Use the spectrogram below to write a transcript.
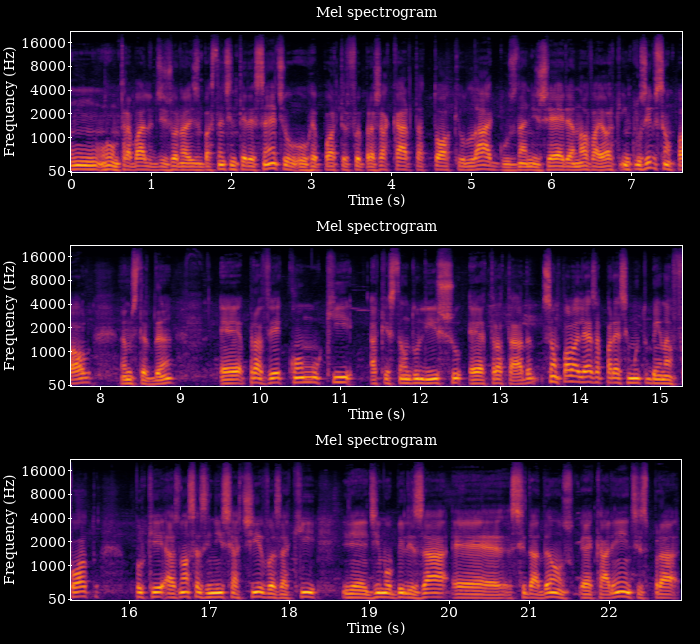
um, um, trabalho de jornalismo bastante interessante. O, o repórter foi para Jacarta, Tóquio, Lagos, na Nigéria, Nova York, inclusive São Paulo, Amsterdã, é, para ver como que a questão do lixo é tratada. São Paulo, aliás, aparece muito bem na foto, porque as nossas iniciativas aqui é, de mobilizar é, cidadãos é, carentes para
